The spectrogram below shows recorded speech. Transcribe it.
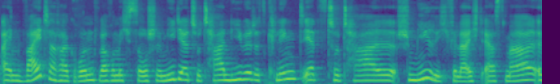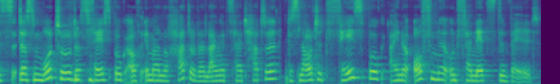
Ein weiterer Grund, warum ich Social Media total liebe, das klingt jetzt total schmierig vielleicht erstmal, ist das Motto, das Facebook auch immer noch hat oder lange Zeit hatte. Das lautet Facebook eine offene und vernetzte Welt.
